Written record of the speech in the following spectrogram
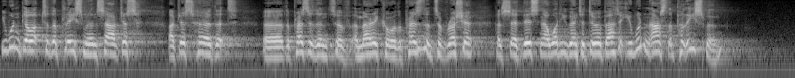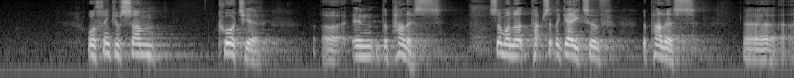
You wouldn't go up to the policeman and say, I've just, I've just heard that uh, the president of America or the president of Russia has said this. Now, what are you going to do about it? You wouldn't ask the policeman. Or think of some courtier uh, in the palace, someone perhaps at the gate of the palace, uh,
